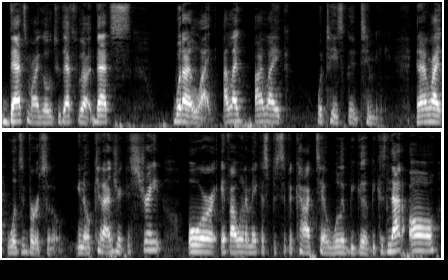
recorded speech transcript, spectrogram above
That's my go-to. That's what I, that's what I like. I like I like what tastes good to me. And I like what's versatile. You know, can I drink it straight or if I want to make a specific cocktail, will it be good? Because not all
